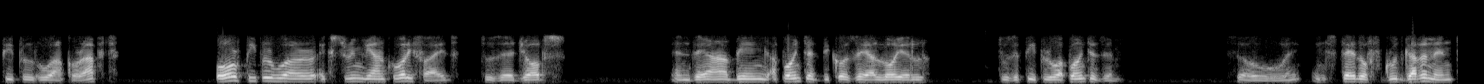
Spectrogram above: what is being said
people who are corrupt or people who are extremely unqualified to their jobs and they are being appointed because they are loyal to the people who appointed them. So instead of good government,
